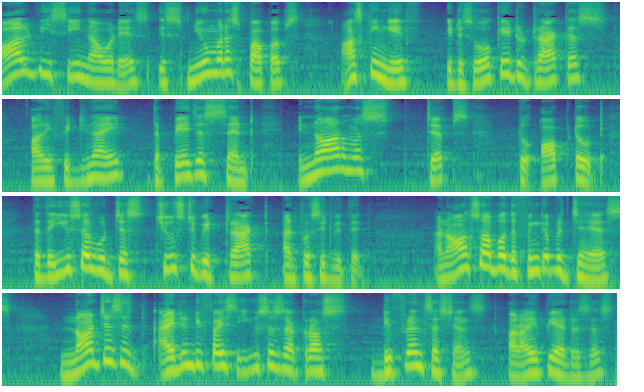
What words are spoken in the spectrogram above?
all we see nowadays is numerous pop ups asking if it is okay to track us or if we deny it, the pages sent enormous steps to opt out that the user would just choose to be tracked and proceed with it. And also about the fingerprint JS, not just it identifies users across different sessions or IP addresses,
